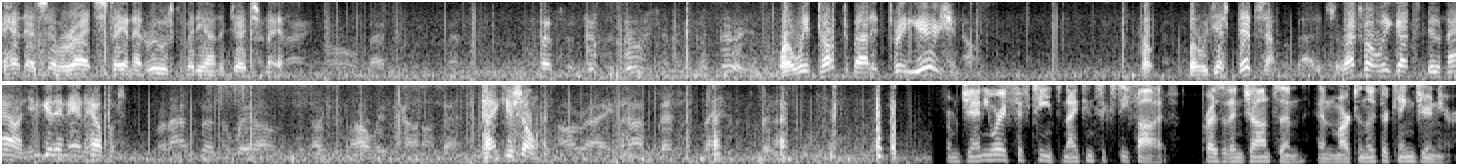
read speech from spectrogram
had that civil rights stay in that Rules Committee under Judge Smith. I know that would have been such a disillusioning experience. Well, we talked about it three years, you know. But but we just did something about it. So that's what we got to do now, and you get in there and help us. But I certainly will, and you know you can always count on that. Thank you so much. All right. God bless you. Thank you. Mr. President. From January 15, 1965, President Johnson and Martin Luther King Jr.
